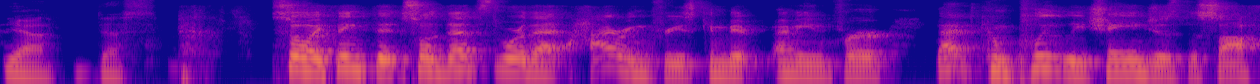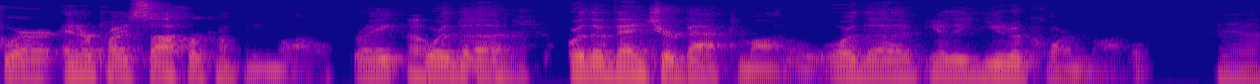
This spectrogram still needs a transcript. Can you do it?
yeah, yes. so I think that so that's where that hiring freeze can be. I mean, for that completely changes the software enterprise software company model, right? Oh, or the sure. or the venture backed model or the you know the unicorn model. Yeah.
